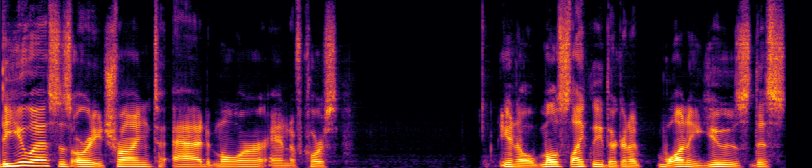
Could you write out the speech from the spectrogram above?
the US is already trying to add more, and of course, you know, most likely they're going to want to use this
